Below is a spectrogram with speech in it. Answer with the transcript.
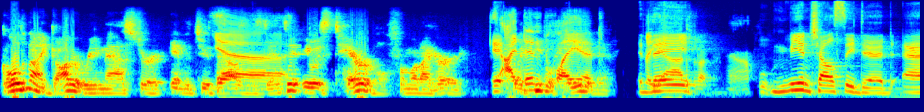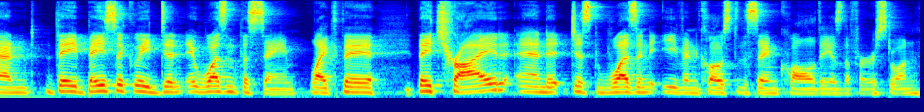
GoldenEye got a remaster in the 2000s, Yeah. didn't it? It was terrible, from what I heard. It- I didn't play hated it. they yeah, what- yeah. me and Chelsea did, and they basically didn't. It wasn't the same. Like they they tried, and it just wasn't even close to the same quality as the first one.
